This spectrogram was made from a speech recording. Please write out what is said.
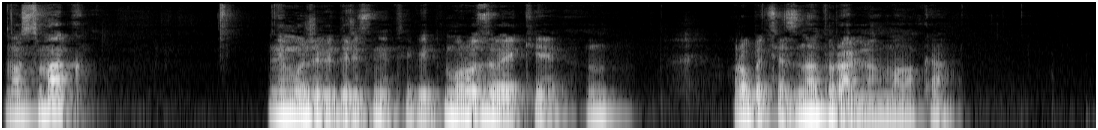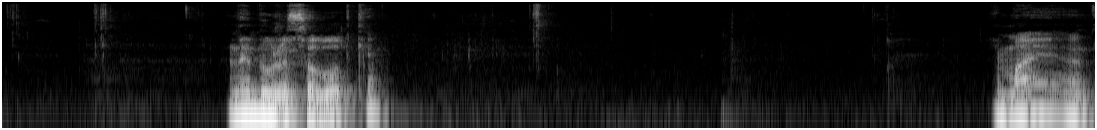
На смак не можу відрізнити від морозива, яке робиться з натурального молока. Не дуже солодке. І має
